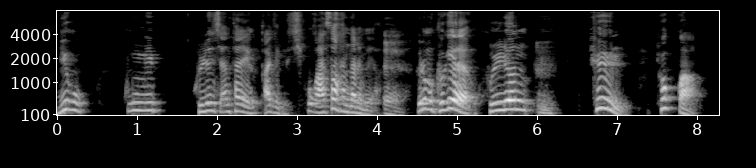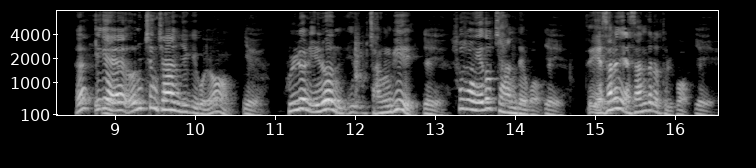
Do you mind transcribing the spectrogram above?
미국 국립 훈련센터에까지 싣고 가서 한다는 거야. 예. 그러면 그게 훈련 효율, 효과, 예? 이게 네. 엄청 제한적이고요. 예. 훈련 인원, 이 장비, 예. 예. 수송에도 제한되고, 예. 또 예산은 예산대로 들고, 예. 예.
